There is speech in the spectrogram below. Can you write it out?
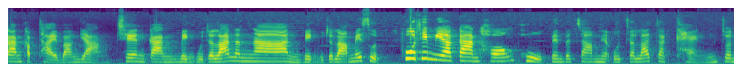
การขับถ่ายบางอย่าง เช่น การเบ่งอุจจาระนานๆ เบ่งอุจจาระไม่สุด ผู้ที่มีอาการท้องผูกเป็นประจำเนี่ยอุจจาระจะแข็งจน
